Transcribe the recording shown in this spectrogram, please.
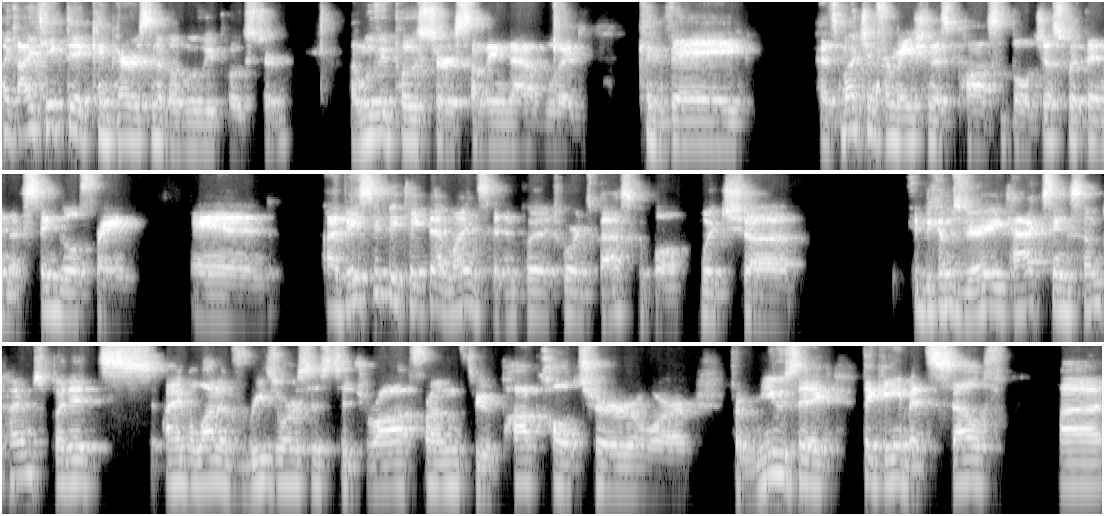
like I take the comparison of a movie poster. A movie poster is something that would convey as much information as possible just within a single frame. And I basically take that mindset and put it towards basketball, which uh, it becomes very taxing sometimes, but it's I have a lot of resources to draw from through pop culture or from music, the game itself. Uh,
